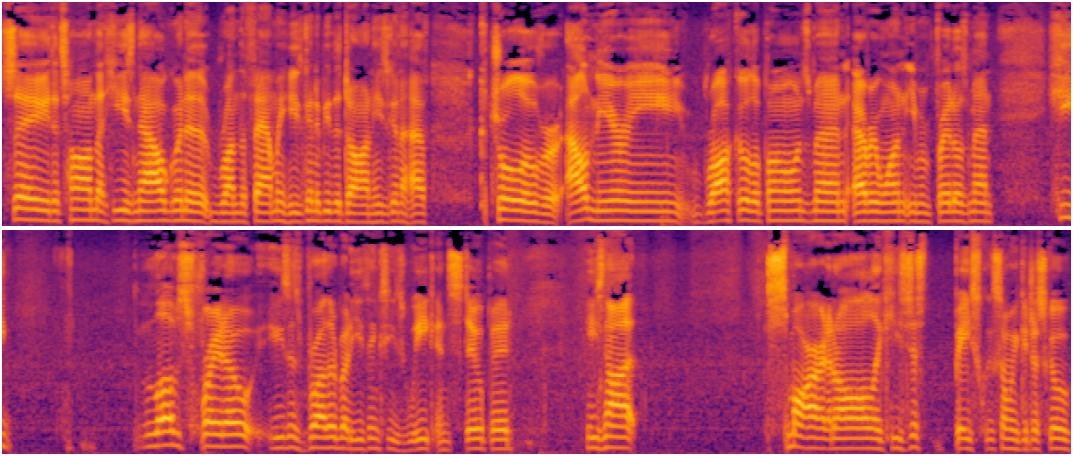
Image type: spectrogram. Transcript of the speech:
say to Tom that he's now going to run the family. He's going to be the Don. He's going to have control over Al Neri, Rocco Lampone's men, everyone, even Fredo's men. He loves Fredo. He's his brother, but he thinks he's weak and stupid. He's not smart at all. Like he's just basically someone you could just go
